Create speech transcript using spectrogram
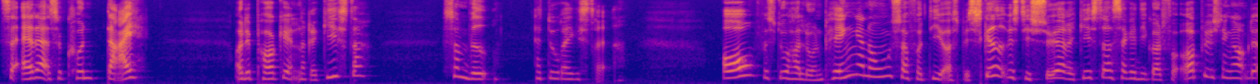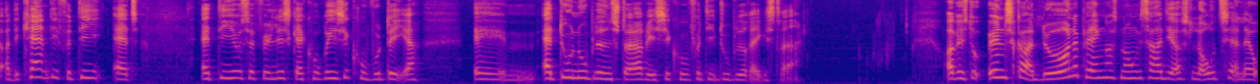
så er det altså kun dig og det pågældende register, som ved, at du er registreret. Og hvis du har lånt penge af nogen, så får de også besked. Hvis de søger registret, så kan de godt få oplysninger om det, og det kan de, fordi at, at de jo selvfølgelig skal kunne risikovurdere, øh, at du nu er blevet en større risiko, fordi du er blevet registreret. Og hvis du ønsker at låne penge hos nogen, så har de også lov til at lave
